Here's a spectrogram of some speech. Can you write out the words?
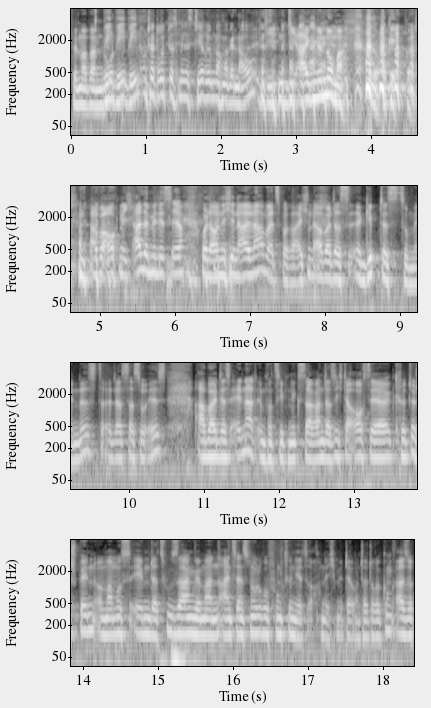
Wenn man beim Not wen, wen unterdrückt das Ministerium nochmal genau? Die, die, eigene Nummer. Also, okay, gut. Aber auch nicht alle Ministerien und auch nicht in allen Arbeitsbereichen. Aber das äh, gibt es zumindest, dass das so ist. Aber das ändert im Prinzip nichts daran, dass ich da auch sehr kritisch bin. Und man muss eben dazu sagen, wenn man 112 110-Ruf funktioniert es auch nicht mit der Unterdrückung. Also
